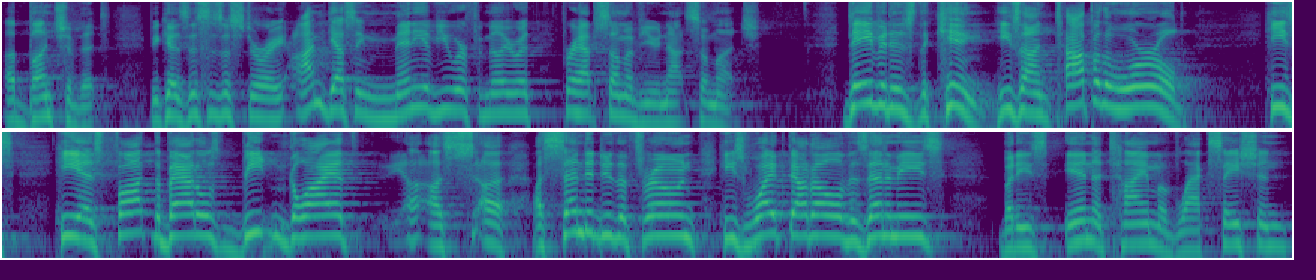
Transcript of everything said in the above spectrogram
a bunch of it because this is a story I'm guessing many of you are familiar with, perhaps some of you not so much. David is the king, he's on top of the world. He's, he has fought the battles, beaten Goliath, uh, uh, ascended to the throne. He's wiped out all of his enemies, but he's in a time of laxation.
